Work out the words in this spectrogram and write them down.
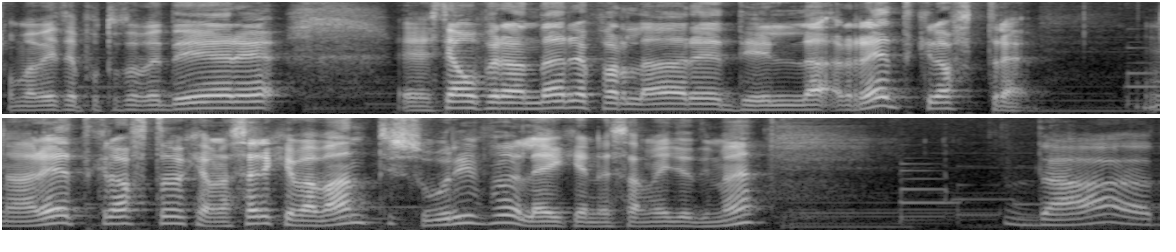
come avete potuto vedere, eh, stiamo per andare a parlare della Redcraft 3. Una Redcraft che è una serie che va avanti su Riv, lei che ne sa meglio di me. Da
